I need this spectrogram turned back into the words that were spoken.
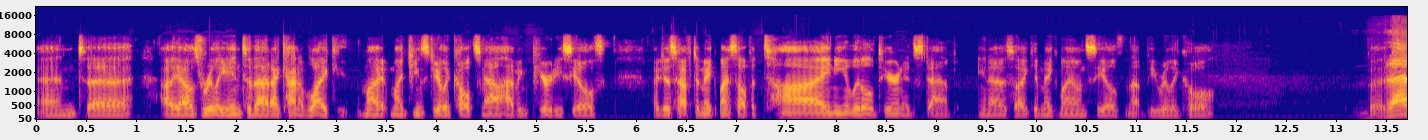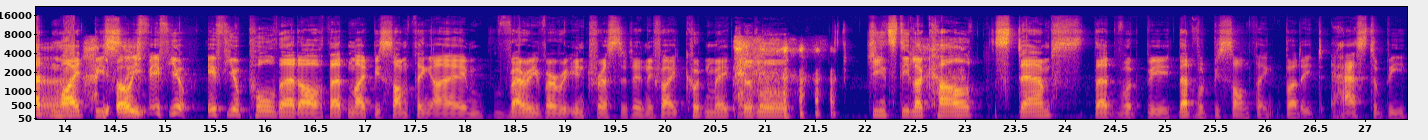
and uh, I, I was really into that. I kind of like my my Genestealer cults now having purity seals. I just have to make myself a tiny little Tyranid stamp, you know, so I can make my own seals, and that'd be really cool. But, that uh, might be oh, if, if you if you pull that off that might be something i'm very very interested in if i could make little genestealer cult stamps that would be that would be something but it has to be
